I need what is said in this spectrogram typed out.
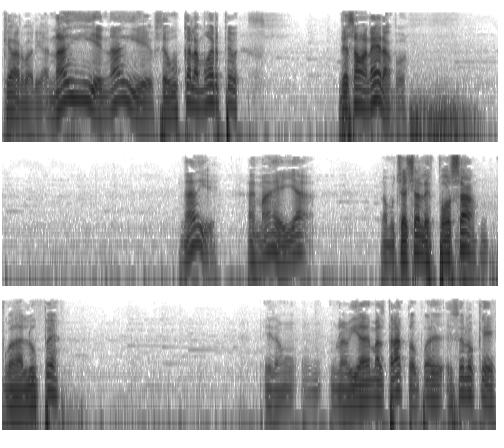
¡Qué barbaridad! Nadie, nadie se busca la muerte de esa manera, pues. Nadie. Además, ella, la muchacha, la esposa, Guadalupe, era una vida de maltrato, pues eso es lo que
